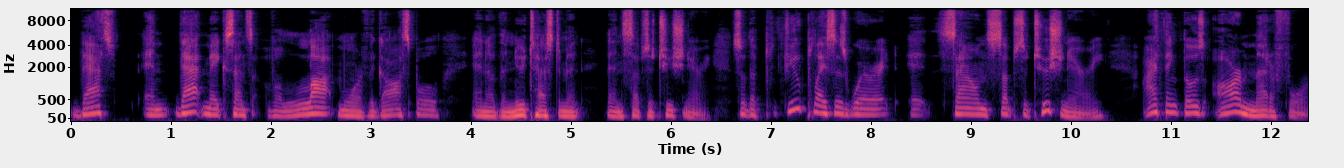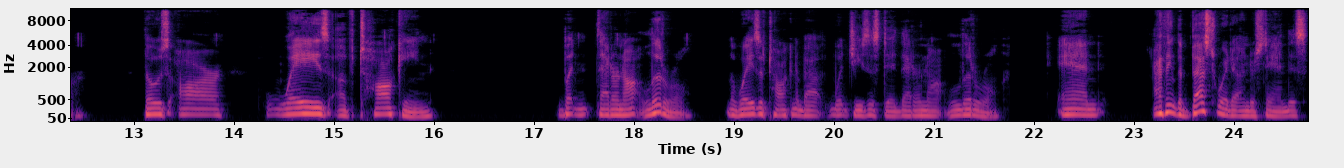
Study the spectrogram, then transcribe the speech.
That's, and that makes sense of a lot more of the gospel and of the New Testament than substitutionary. So the few places where it, it sounds substitutionary, I think those are metaphor. Those are ways of talking, but that are not literal. The ways of talking about what Jesus did that are not literal. And I think the best way to understand this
